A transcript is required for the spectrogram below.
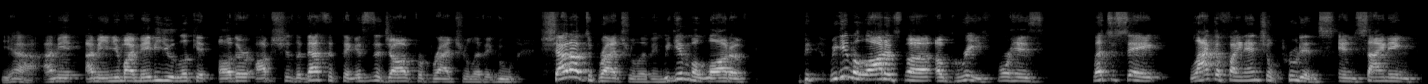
Yeah, I mean, I mean, you might maybe you look at other options, but that's the thing. This is a job for Brad Treliving. Who shout out to Brad Treliving. We give him a lot of, we give him a lot of uh, of grief for his, let's just say, lack of financial prudence in signing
